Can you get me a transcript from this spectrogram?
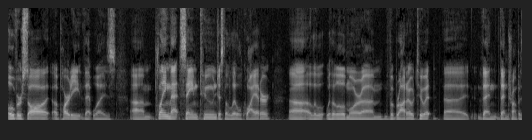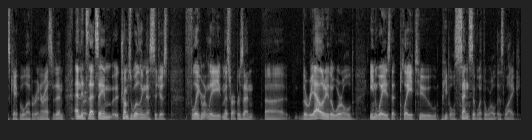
oversaw a party that was um, playing that same tune just a little quieter uh, a little with a little more um, vibrato to it uh, than than Trump is capable of or interested in, and it's that same Trump's willingness to just flagrantly misrepresent uh, the reality of the world in ways that play to people's sense of what the world is like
